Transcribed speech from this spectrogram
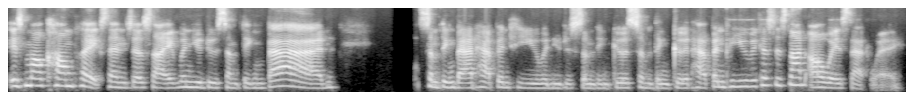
is more complex than just like when you do something bad, something bad happened to you. When you do something good, something good happened to you. Because it's not always that way.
